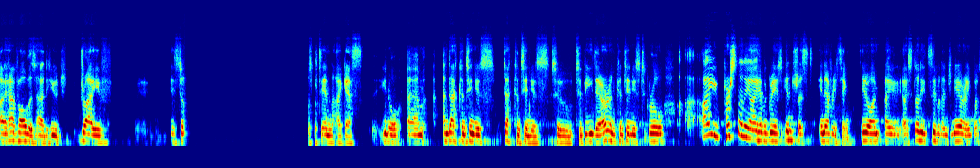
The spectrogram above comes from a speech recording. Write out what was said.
I have always had huge drive It's just built in, I guess. You know, um, and that continues. That continues to to be there and continues to grow. I personally, I have a great interest in everything. You know, I'm, I I studied civil engineering, but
